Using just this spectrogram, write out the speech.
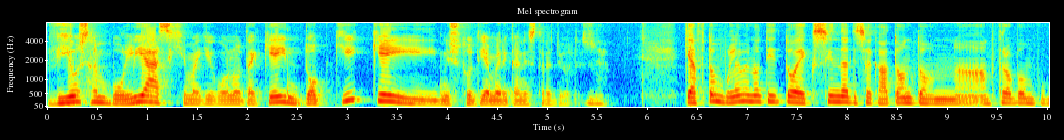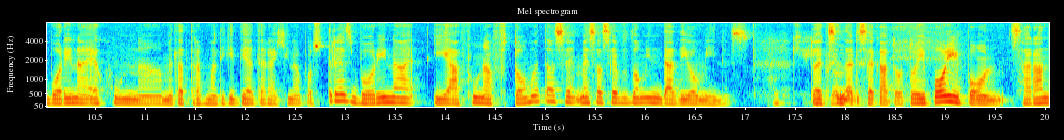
βίωσαν πολύ άσχημα γεγονότα και οι ντόπικοι και οι μισθωτοί Αμερικανοί στρατιώτες. Ναι. Και αυτό που λέμε είναι ότι το 60% των ανθρώπων που μπορεί να έχουν μετατραυματική διαταραχή από στρες μπορεί να ιαθούν αυτόματα σε, μέσα σε 72 μήνες. το 60%. Το υπόλοιπο 40%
